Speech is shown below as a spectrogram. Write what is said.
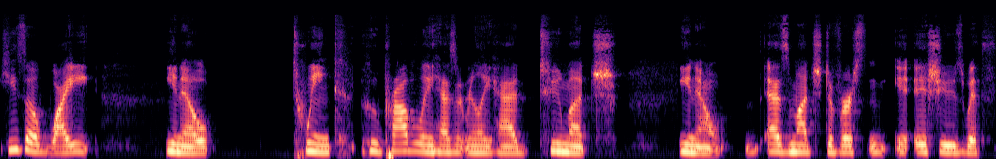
he's a white you know twink who probably hasn't really had too much you know as much diverse issues with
